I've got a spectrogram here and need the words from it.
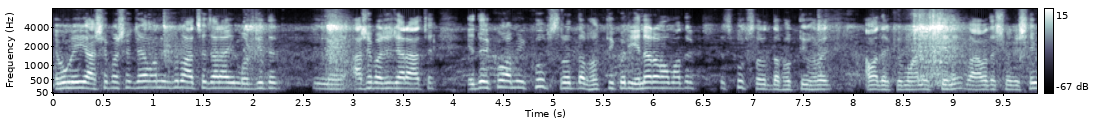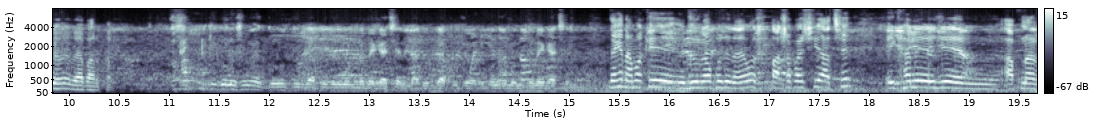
এবং এই আশেপাশে যা মানুষগুলো আছে, যারা এই মসজিদের আশেপাশে যারা আছে, এদেরকেও আমি খুব শ্রদ্ধা ভক্তি করি। এনারাও আমাদের খুব শ্রদ্ধা ভক্তিভাবে আমাদেরকে মানুষ চেনে বা আমাদের সঙ্গে সেইভাবে ব্যবহার করে। আপনি কি কোনো সময় মণ্ডপে গেছেন বা দুর্গাপুজো কোনো আমন্ত্রণে গেছেন? দেখেন, আমাকে দুর্গা পুজো নয় আমার পাশাপাশি আছে এইখানে এই যে আপনার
